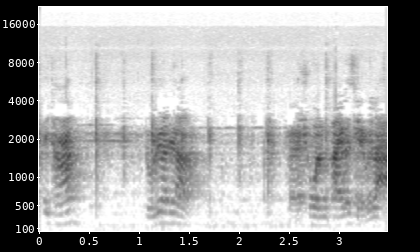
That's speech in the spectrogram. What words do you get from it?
ไอ้ทาง ดูเรื่องยังไหนชวนไปก็เสียเวลา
